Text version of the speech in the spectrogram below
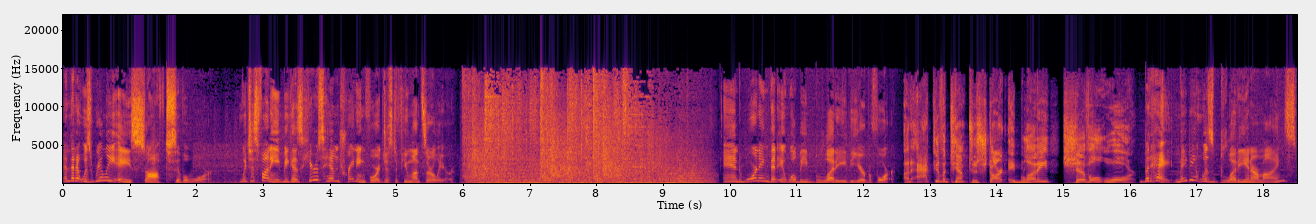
and that it was really a soft civil war. Which is funny because here's him training for it just a few months earlier. And warning that it will be bloody the year before. An active attempt to start a bloody civil war. But hey, maybe it was bloody in our minds?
